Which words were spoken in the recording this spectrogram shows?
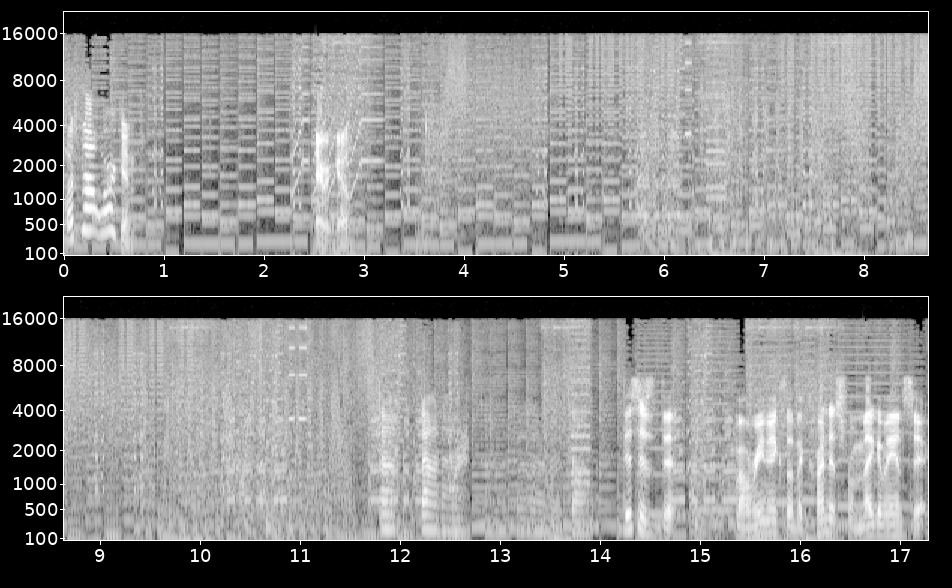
What's not working? There we go. This is the well, remix of the credits from Mega Man 6.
